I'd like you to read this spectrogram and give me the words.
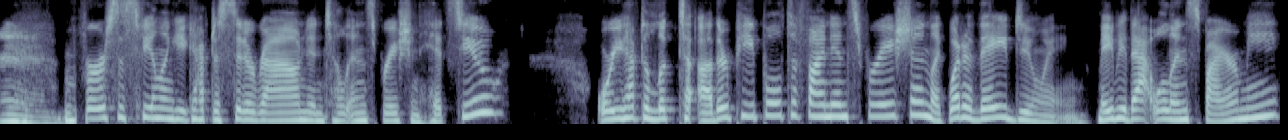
mm. versus feeling you have to sit around until inspiration hits you or you have to look to other people to find inspiration. Like what are they doing? Maybe that will inspire me.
